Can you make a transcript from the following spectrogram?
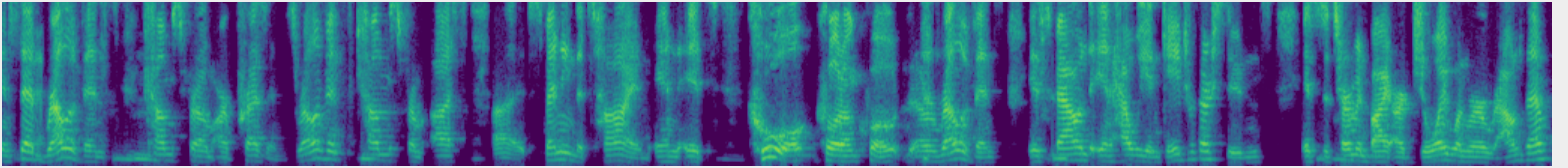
Instead, relevance mm-hmm. comes from our presence. Relevance mm-hmm. comes from us uh, spending the time, and it's cool, quote unquote, or relevance is mm-hmm. found in how we engage with our students. It's mm-hmm. determined by our joy when we're around them.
